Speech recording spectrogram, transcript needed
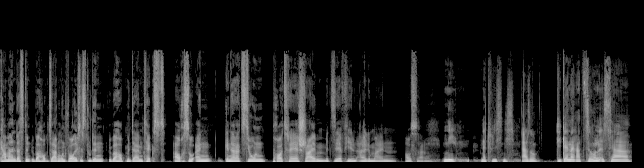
kann man das denn überhaupt sagen und wolltest du denn überhaupt mit deinem Text auch so ein Generationenporträt schreiben mit sehr vielen allgemeinen Aussagen? Nee, natürlich nicht. Also die Generation ist ja,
